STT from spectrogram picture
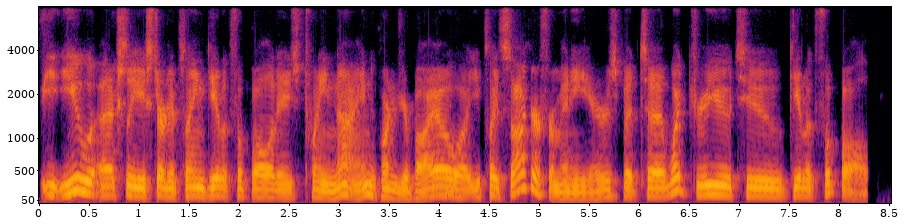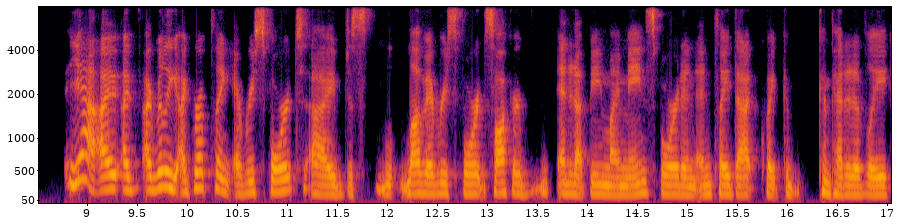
You actually started playing Gaelic football at age 29, according to your bio. Mm-hmm. Uh, you played soccer for many years, but uh, what drew you to Gaelic football? Yeah, I, I really I grew up playing every sport. I just love every sport. Soccer ended up being my main sport, and, and played that quite com- competitively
